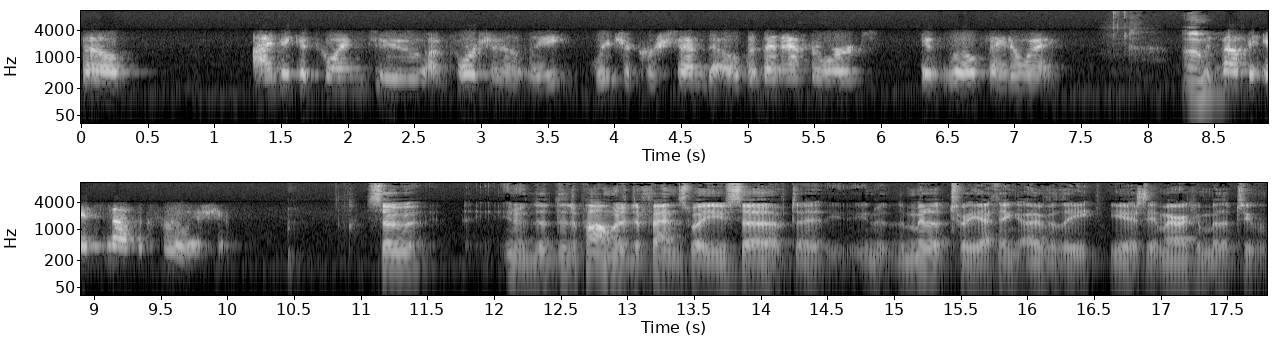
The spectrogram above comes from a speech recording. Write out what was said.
So I think it's going to, unfortunately, reach a crescendo, but then afterwards it will fade away. Um, it's not the, it's not the true issue. So you know, the, the, Department of Defense where you served, uh, you know, the military, I think over the years, the American military,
